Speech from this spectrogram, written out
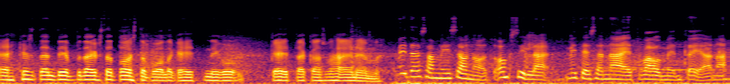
ehkä sitten en tiedä, pitääkö sitä toista puolta kehittää, niin kuin, kehittää kans vähän enemmän. Mitä Sami sanot? Onko sillä, miten sä näet valmentajana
